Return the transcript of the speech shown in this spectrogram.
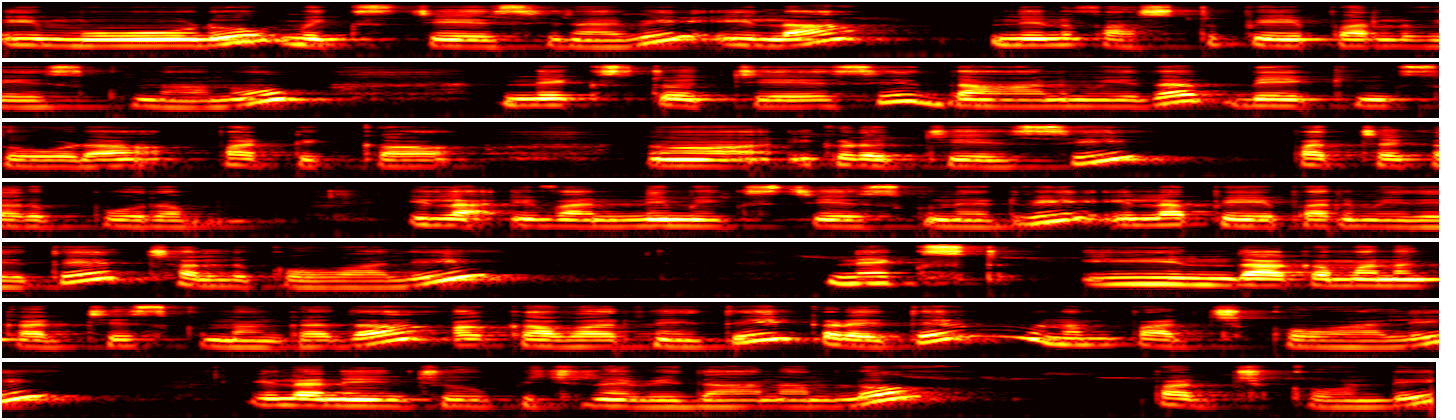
ఈ మూడు మిక్స్ చేసినవి ఇలా నేను ఫస్ట్ పేపర్లు వేసుకున్నాను. నెక్స్ట్ వచ్చేసి దాని మీద బేకింగ్ సోడా పటిక ఇక్కడ వచ్చేసి పచ్చకర్పూరం. ఇలా ఇవన్నీ మిక్స్ చేసుకునేటివి ఇలా పేపర్ మీద అయితే చల్లుకోవాలి. నెక్స్ట్ ఈ ఇందాక మనం కట్ చేసుకున్నాం కదా ఆ కవర్ని అయితే ఇక్కడైతే మనం పరుచుకోవాలి. ఇలా నేను చూపించిన విధానంలో పరుచుకోండి.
